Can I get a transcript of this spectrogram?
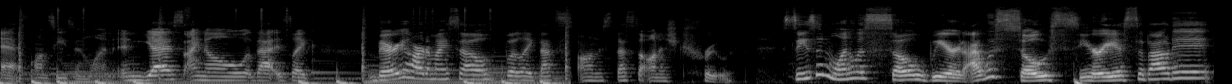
F on season one. And yes, I know that is like very hard on myself, but like that's honest, that's the honest truth. Season one was so weird. I was so serious about it.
